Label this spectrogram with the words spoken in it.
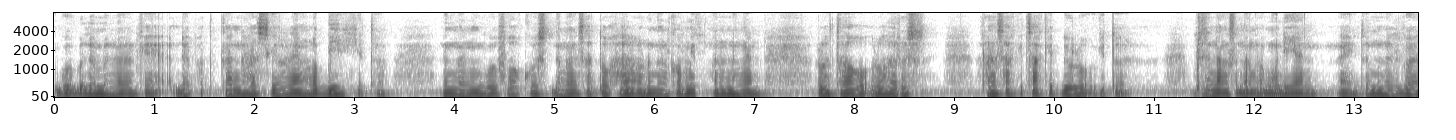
gue bener-bener kayak dapatkan hasil yang lebih gitu dengan gue fokus dengan satu hal dengan komitmen dengan lo tahu lo harus rasa sakit-sakit dulu gitu bersenang-senang kemudian. Nah itu menurut gue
